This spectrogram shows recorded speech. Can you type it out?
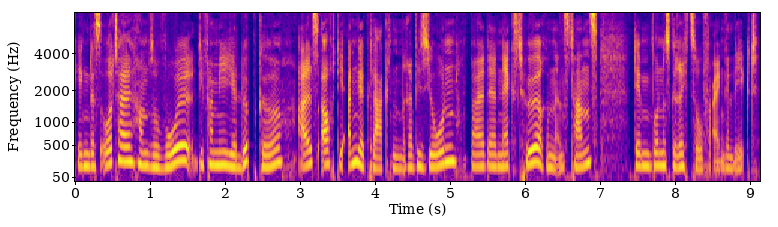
Gegen das Urteil haben sowohl die Familie Lübcke als auch die Angeklagten Revision bei der nächsthöheren Instanz, dem Bundesgerichtshof, eingelegt.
